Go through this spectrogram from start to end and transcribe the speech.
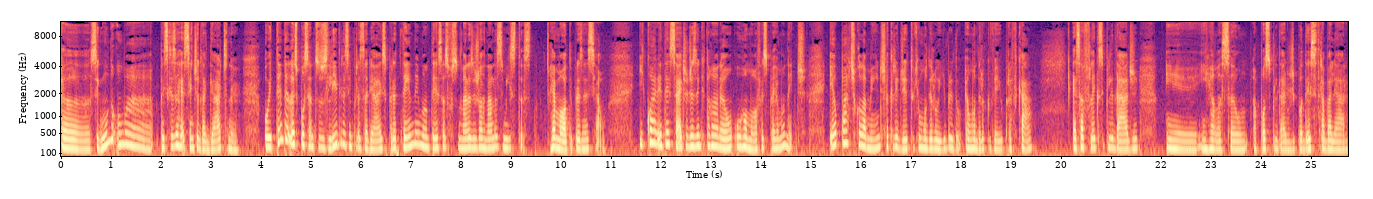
Uh, segundo uma pesquisa recente da Gartner, 82% dos líderes empresariais pretendem manter seus funcionários em jornadas mistas, remoto e presencial e 47 dizem que tornarão o home office permanente. Eu, particularmente, acredito que o modelo híbrido é um modelo que veio para ficar. Essa flexibilidade em, eh, em relação à possibilidade de poder se trabalhar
